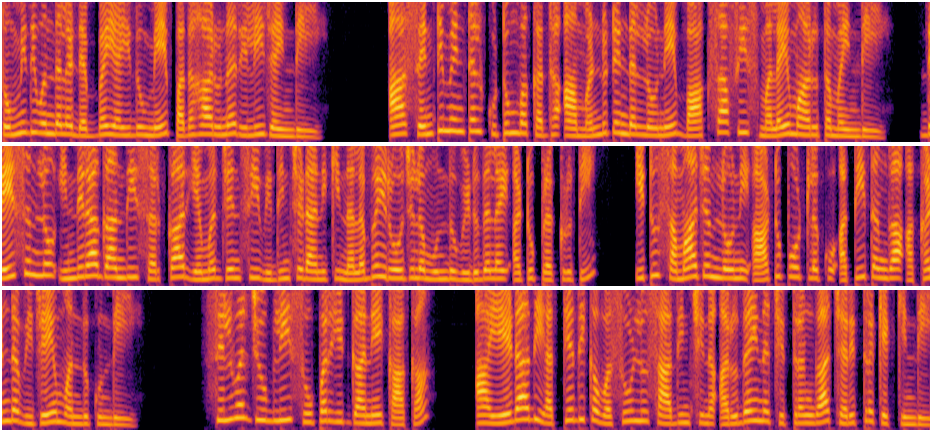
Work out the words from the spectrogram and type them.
తొమ్మిది వందల డెబ్బై ఐదు మే పదహారున రిలీజైంది. ఆ సెంటిమెంటల్ కుటుంబ కథ ఆ మండుటెండల్లోనే బాక్సాఫీస్ మలయమారుతమైంది. దేశంలో ఇందిరాగాంధీ సర్కార్ ఎమర్జెన్సీ విధించడానికి నలభై రోజుల ముందు విడుదలై అటు ప్రకృతి ఇటు సమాజంలోని ఆటుపోట్లకు అతీతంగా అఖండ విజయం అందుకుంది. సిల్వర్ జూబ్లీ సూపర్ హిట్గానే కాక ఆ ఏడాది అత్యధిక వసూళ్ళు సాధించిన అరుదైన చిత్రంగా చరిత్రకెక్కింది.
